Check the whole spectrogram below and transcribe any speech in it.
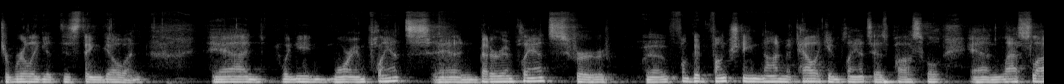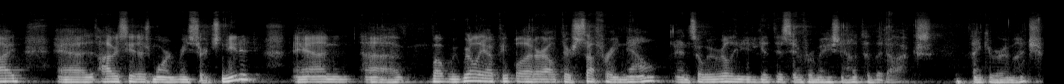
to really get this thing going. And we need more implants and better implants for uh, good functioning non-metallic implants as possible. And last slide, uh, obviously there's more research needed, and uh, but we really have people that are out there suffering now, and so we really need to get this information out to the docs. Thank you very much.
